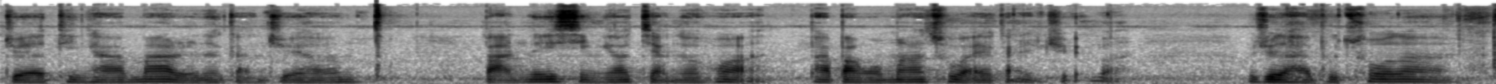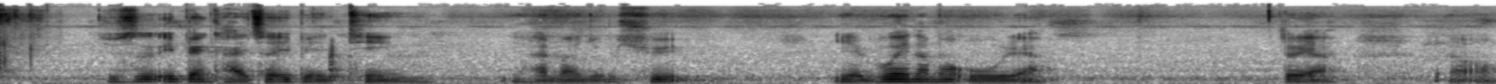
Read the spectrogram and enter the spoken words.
觉得听他骂人的感觉，好像把内心要讲的话，他帮我骂出来的感觉吧，我觉得还不错啦，就是一边开车一边听，也还蛮有趣，也不会那么无聊，对呀、然后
